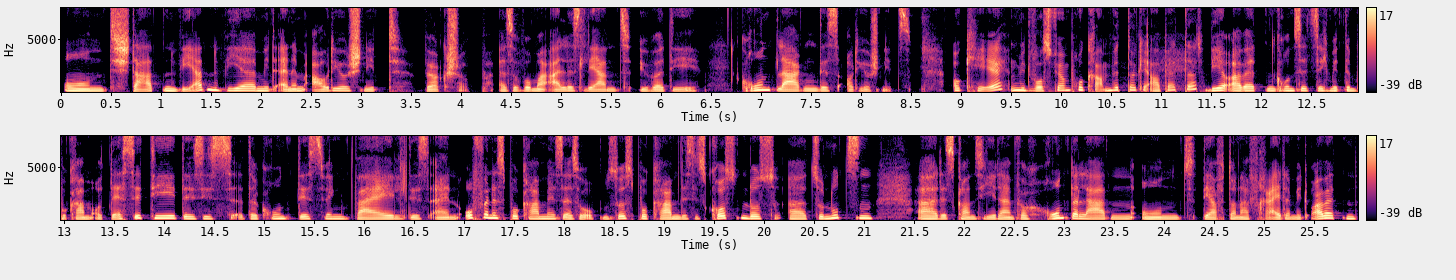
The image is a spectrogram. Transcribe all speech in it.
Und starten werden wir mit einem Audioschnitt Workshop, also wo man alles lernt über die Grundlagen des Audioschnitts. Okay, mit was für einem Programm wird da gearbeitet? Wir arbeiten grundsätzlich mit dem Programm Audacity. Das ist der Grund deswegen, weil das ein offenes Programm ist, also Open Source Programm. Das ist kostenlos äh, zu nutzen. Äh, das kann sich jeder einfach runterladen und darf dann auch frei damit arbeiten.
